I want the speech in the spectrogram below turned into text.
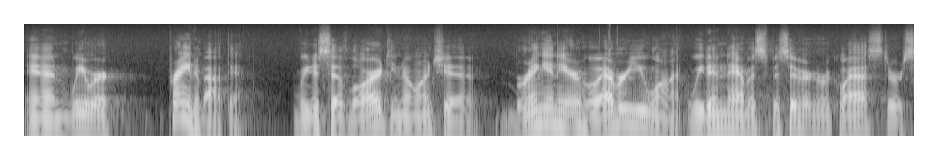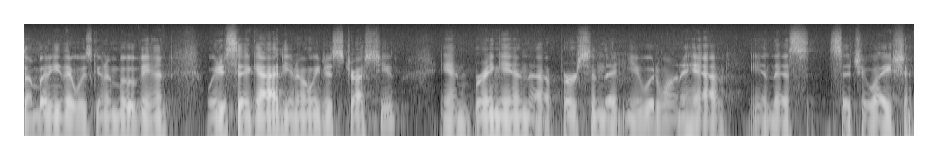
And we were praying about that. We just said, Lord, you know, why don't you bring in here whoever you want. We didn't have a specific request or somebody that was going to move in. We just said, God, you know, we just trust you and bring in the person that you would want to have in this situation.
